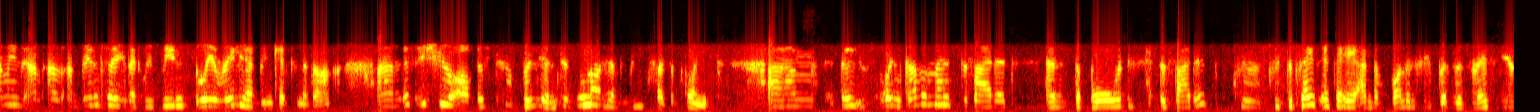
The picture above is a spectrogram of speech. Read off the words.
I mean, I've, I've, been saying that we've been, we really have been kept in the dark. Um, this issue of this two billion should not have reached such a point. Um, they, when government decided and the board decided to, to, place SAA under voluntary business rescue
